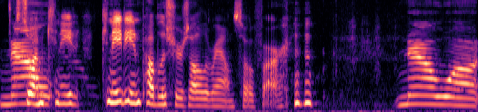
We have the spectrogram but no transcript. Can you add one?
Now, so I'm Canadian Canadian publishers all around so far. now, uh,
